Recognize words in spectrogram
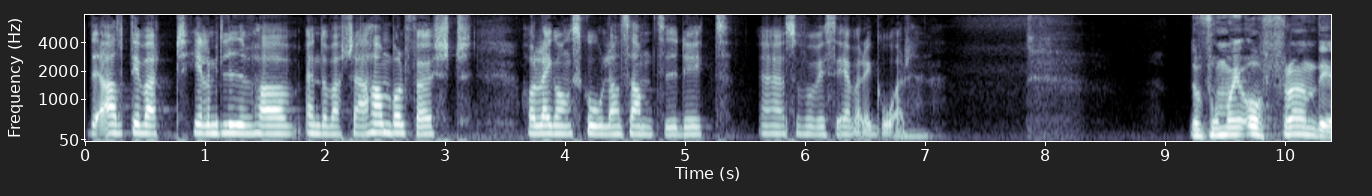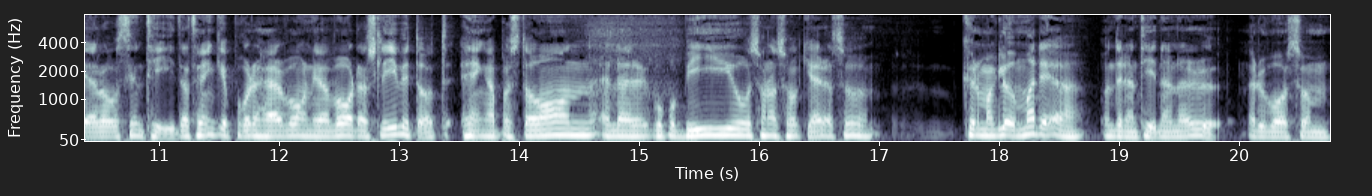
det har alltid varit, hela mitt liv har ändå varit så här, handboll först, hålla igång skolan samtidigt Eh, så får vi se vad det går. Då får man ju offra en del av sin tid. Jag tänker på det här vanliga vardagslivet då, att hänga på stan eller gå på bio och sådana saker. Alltså, kunde man glömma det under den tiden när du, när du var som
